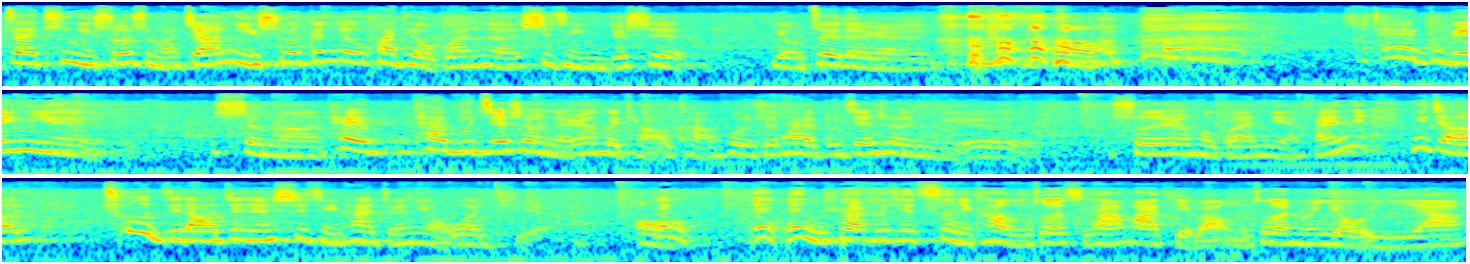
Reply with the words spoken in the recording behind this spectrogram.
在听你说什么。只要你说跟这个话题有关的事情，你就是有罪的人。就他也不给你什么，他也他也不接受你的任何调侃，或者说他也不接受你说的任何观点。反正你你只要触及到这件事情，他就觉得你有问题。哦，那那那你退而求其次，你看我们做的其他话题吧，我们做的什么友谊啊，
